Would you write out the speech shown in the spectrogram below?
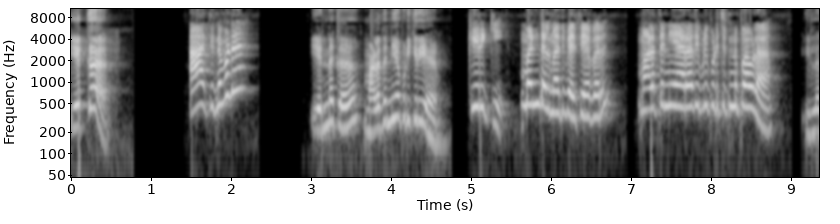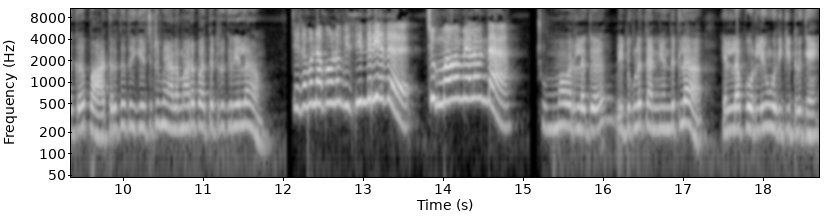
எக்க? ஆ சின்னப்படு என்னக்க மழை தண்ணியா பிடிக்கிறிய? கிறுக்கி மண்டல் மாதிரி பேசியா பாரு. மழை தண்ணி யாராவது இப்படி பிடிச்சிட்டு நிப்பாவல இல்லக்க பாத்திரத்தை தூக்கி வச்சுட்டு மேலே மாற பார்த்துட்டு இருக்கிறீங்களா சின்னப்பண்ண அப்ப உனக்கு விஷயம் தெரியாது? சும்மாவா வந்த சும்மா வரலக்க. வீட்டுக்குள்ளே தண்ணி வந்துட்டுல எல்லா பொருளையும் ஒதுக்கிட்டு இருக்கேன்.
